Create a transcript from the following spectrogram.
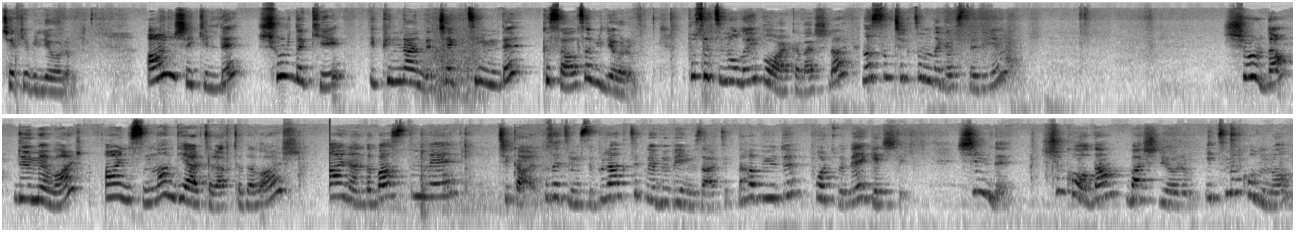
çekebiliyorum. Aynı şekilde şuradaki ipinden de çektiğimde kısaltabiliyorum. Pusetin olayı bu arkadaşlar. Nasıl çıktığını da göstereyim. Şurada düğme var. Aynısından diğer tarafta da var. Aynı anda bastım ve çıkar. Pusetimizi bıraktık ve bebeğimiz artık daha büyüdü. Port bebeğe geçtik. Şimdi şu koldan başlıyorum. İtme kolunu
